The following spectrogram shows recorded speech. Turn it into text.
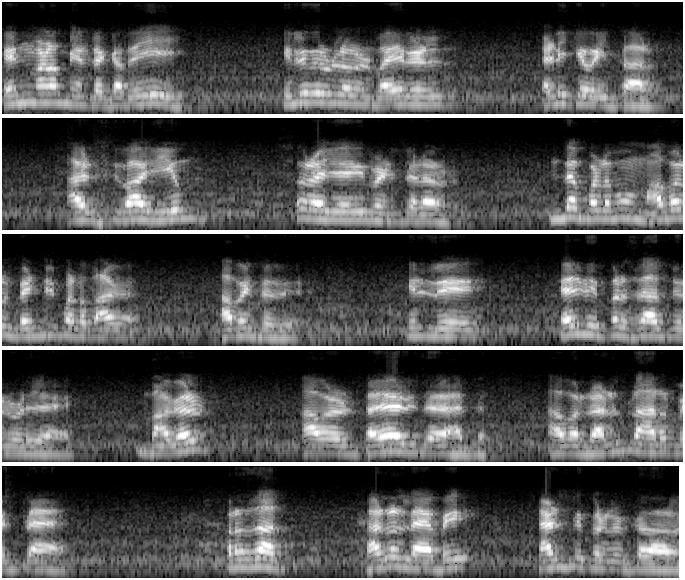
பெண்மணம் என்ற கதையை இருவருள்ள வயலில் நடிக்க வைத்தார். அதில் சிவாஜியும் சுவராஜையும் நடித்தனர். இந்த படமும் அவர் வெற்றி படமாக அமைந்தது. இன்று கேள்வி பிரசாத்தினுடைய மகள் அவர் தயாரித்த அவர் நடத்த ஆரம்பித்த பிரசாத் கடல் லேபை நடத்தி கொண்டிருக்கிறார்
